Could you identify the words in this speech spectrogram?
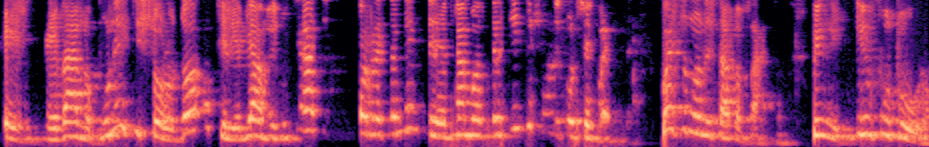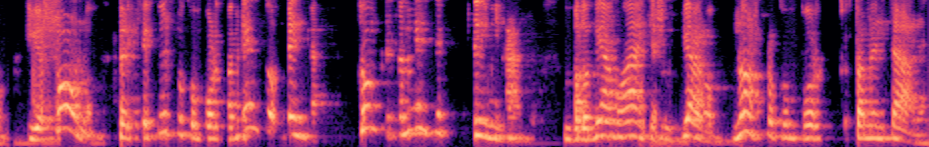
e, e vanno puniti solo dopo che li abbiamo educati correttamente e li abbiamo avvertiti sulle conseguenze. Questo non è stato fatto. Quindi in futuro io sono perché questo comportamento venga completamente eliminato ma dobbiamo anche sul piano nostro comportamentale,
